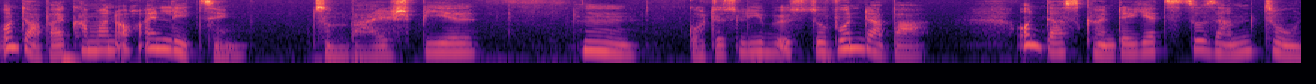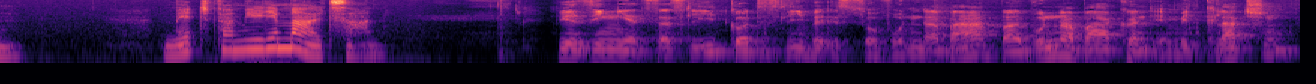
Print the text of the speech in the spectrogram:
Und dabei kann man auch ein Lied singen. Zum Beispiel, hm, Gottes Liebe ist so wunderbar. Und das könnt ihr jetzt zusammen tun. Mit Familie Malzahn. Wir singen jetzt das Lied Gottes Liebe ist so wunderbar. Bei wunderbar könnt ihr mitklatschen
